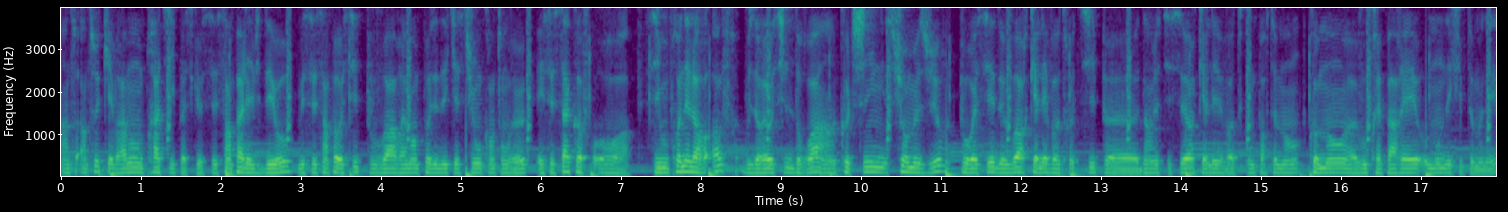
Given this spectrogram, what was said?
Un, truc qui est vraiment pratique parce que c'est sympa les vidéos, mais c'est sympa aussi de pouvoir vraiment poser des questions quand on veut. Et c'est ça qu'offre Aurora. Si vous prenez leur offre, vous aurez aussi le droit à un coaching sur mesure pour essayer de voir quel est votre type euh, d'investisseur, quel est votre comportement, comment euh, vous préparer au monde des crypto-monnaies.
